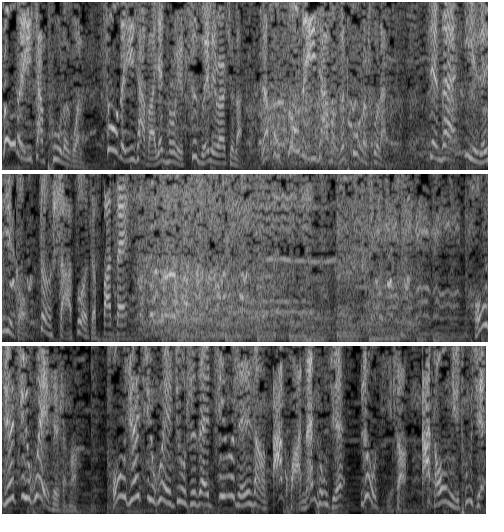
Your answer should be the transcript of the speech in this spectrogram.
嗖的一下扑了过来，嗖的一下把烟头给吃嘴里边去了，然后嗖的一下猛地吐了出来。现在一人一狗正傻坐着发呆。同学聚会是什么？同学聚会就是在精神上打垮男同学，肉体上打倒女同学。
